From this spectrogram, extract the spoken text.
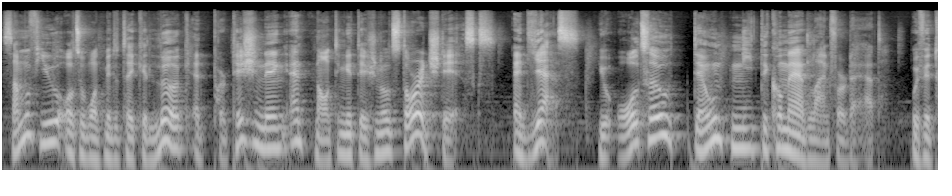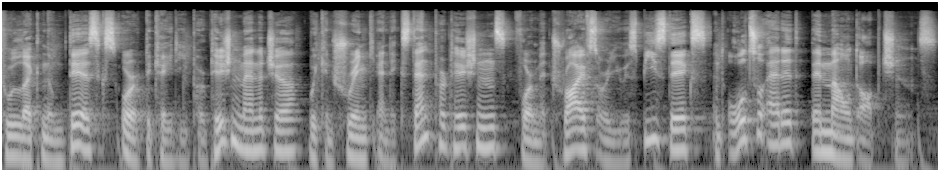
Some of you also want me to take a look at partitioning and mounting additional storage disks. And yes, you also don't need the command line for that. With a tool like GNOME Disks or the KDE Partition Manager, we can shrink and extend partitions, format drives or USB sticks, and also edit the mount options.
